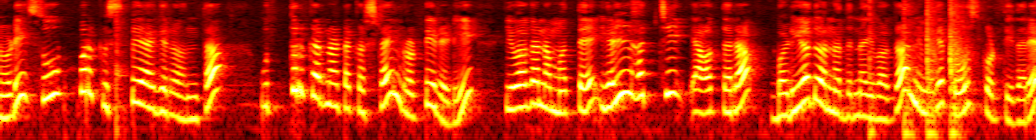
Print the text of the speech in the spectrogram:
ನೋಡಿ ಸೂಪರ್ ಕ್ರಿಸ್ಪಿ ಆಗಿರೋ ಅಂತ ಉತ್ತರ ಕರ್ನಾಟಕ ಸ್ಟೈಲ್ ರೊಟ್ಟಿ ರೆಡಿ. ಇವಾಗ ನಮ್ಮತ್ತೆ ಎಳ್ಳು ಹಚ್ಚಿ ಯಾವ ಥರ ಬಡಿಯೋದು ಅನ್ನೋದನ್ನ ಇವಾಗ ನಿಮಗೆ ತೋರಿಸ್ಕೊಡ್ತಿದ್ದಾರೆ.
